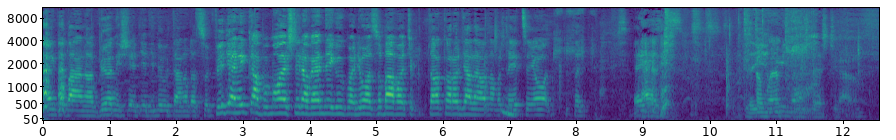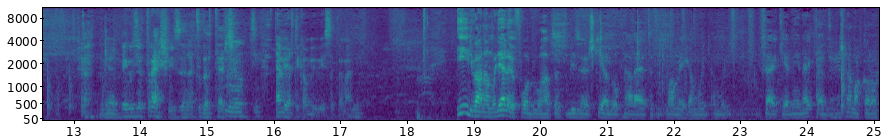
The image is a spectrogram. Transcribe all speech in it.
Megdobálnak, Björn is egy, egy idő után adatsz, hogy figyelj, inkább ma estére a vendégünk vagy nyolc szobával, csak takarodjál le onnan most légy jó? Ez. Tudtam volna minden este ezt csinálom. Végül is a trash vízzel tudod te. Nem értik a művészetemet. Így van, amúgy előfordulhat, hogy bizonyos kiadóknál lehet, hogy ma még amúgy, amúgy felkérnének, tehát most nem akarok,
